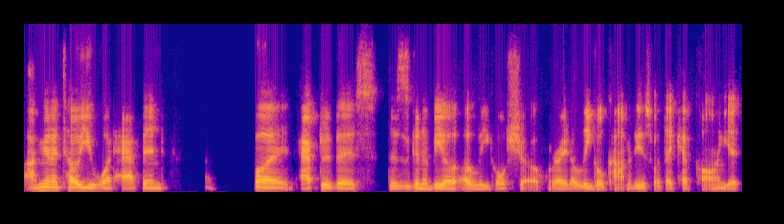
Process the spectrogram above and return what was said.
I'm gonna tell you what happened, but after this, this is gonna be a, a legal show, right? A legal comedy is what they kept calling it.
